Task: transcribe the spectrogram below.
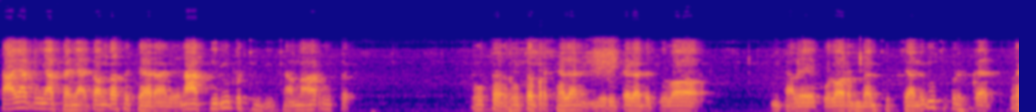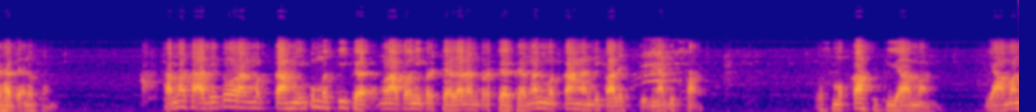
Saya punya banyak contoh sejarah. Ya. Nabi ini peduli sama rute. Rute, rute perjalanan. Rute kata pulau, misalnya pulau Rembang Jogja itu perhatian banget. Karena saat itu orang Mekah itu mesti gak ngelakoni perjalanan perdagangan Mekah nanti Palestina, nanti Sam. Terus Mekah di Yaman, Yaman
